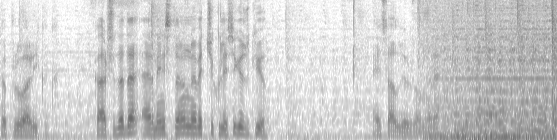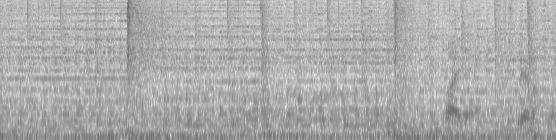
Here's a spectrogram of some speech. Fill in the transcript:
Köprü var yıkık. Karşıda da Ermenistan'ın nöbetçi kulesi gözüküyor. El sallıyoruz onlara. Vay be. Şuraya bak ya.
